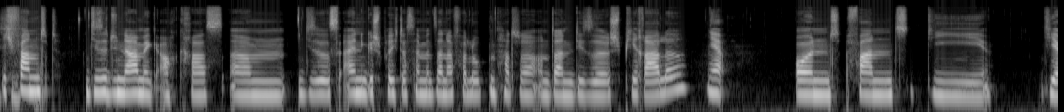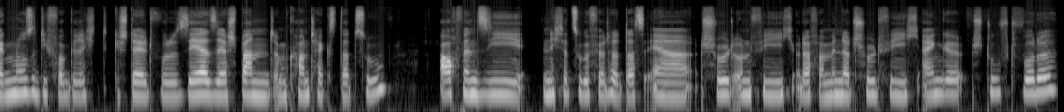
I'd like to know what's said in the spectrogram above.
Ich fand- nett. Diese Dynamik auch krass. Ähm, dieses eine Gespräch, das er mit seiner Verlobten hatte und dann diese Spirale. Ja. Und fand die Diagnose, die vor Gericht gestellt wurde, sehr, sehr spannend im Kontext dazu. Auch wenn sie nicht dazu geführt hat, dass er schuldunfähig oder vermindert schuldfähig eingestuft wurde.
